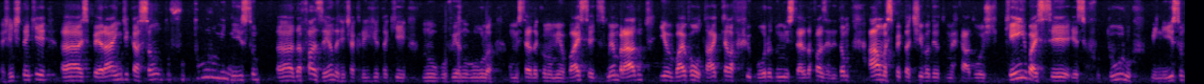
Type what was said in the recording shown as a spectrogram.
a gente tem que uh, esperar a indicação do futuro ministro uh, da Fazenda. A gente acredita que no governo Lula o Ministério da Economia vai ser desmembrado e vai voltar aquela figura do Ministério da Fazenda. Então, há uma expectativa dentro do mercado hoje de quem vai ser esse futuro ministro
